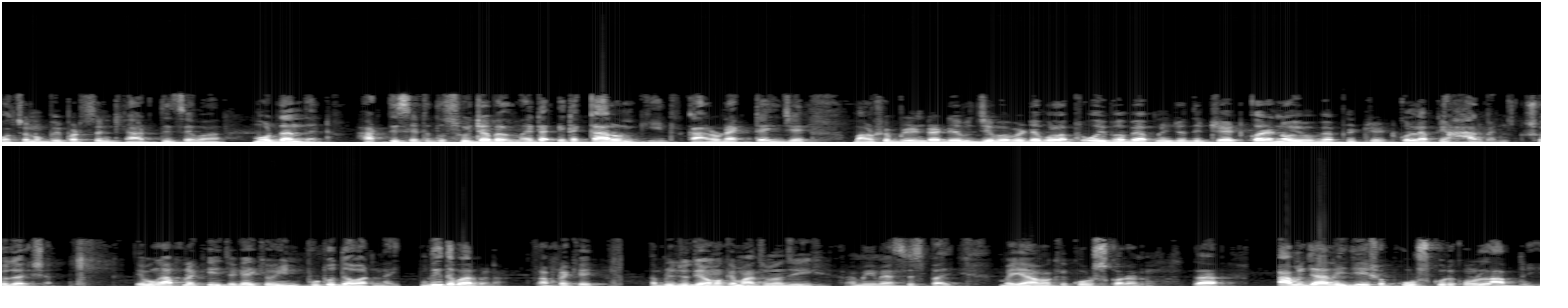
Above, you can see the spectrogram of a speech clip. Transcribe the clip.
পঁচানব্বই পার্সেন্ট কি হাঁটতেছে বা মোর দ্যান দ্যাট হাঁটতেছে এটা তো সুইটেবল না। এটা এটা কারণ কি? এটার কারণ একটাই যে মানুষের ব্রেনটা যেভাবে ডেভেলপ ওইভাবে আপনি যদি ট্রেড করেন, ওইভাবে আপনি ট্রেড করলে আপনি হারবেন। সোজা হিসাব। এবং আপনাকে এই জায়গায় কেউ ইনপুটও দেওয়ার নাই। দিতে পারবে না। আপনাকে, আপনি যদি আমাকে মাঝে মাঝেই আমি মেসেজ পাই, ভাইয়া, আমাকে কোর্স করান। তা আমি জানি যে এসব কোর্স করে কোনো লাভ নেই।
